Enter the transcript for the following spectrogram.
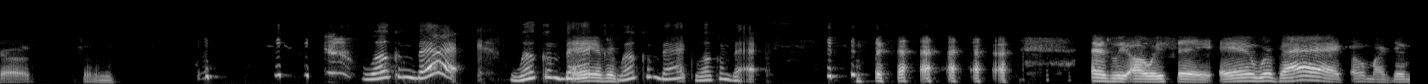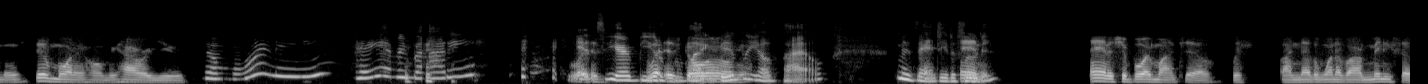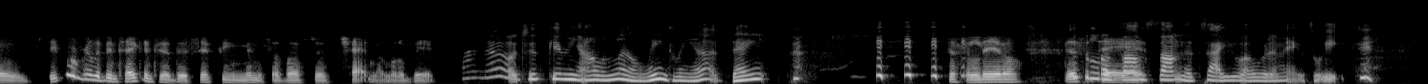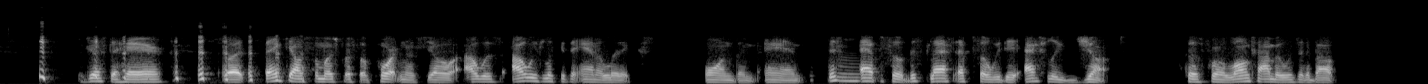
God. So let me- Welcome back. Welcome back. Hey, welcome back. Welcome back. As we always say, and we're back. Oh my goodness. Good morning, homie. How are you? Good morning. Hey, everybody. It's is- your beautiful black bibliophile, Ms. Angie the And- and it's your boy Montel with another one of our mini-sodes. People have really been taking to this 15 minutes of us just chatting a little bit. I know, just giving y'all a little winkly update. Just a little. Just Just a little something, something to tie you over the next week. just a hair. But thank y'all so much for supporting us, yo. I was I always look at the analytics on them, and this Mhm. episode, this last episode we did actually jumped because for a long time it was at about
